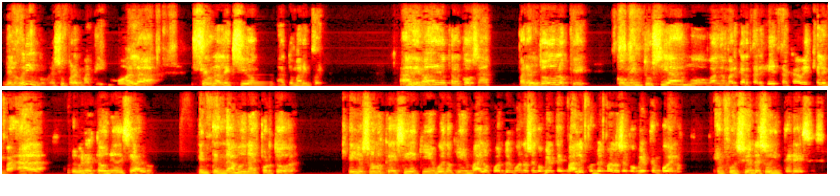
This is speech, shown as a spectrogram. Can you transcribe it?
de los gringos es su pragmatismo. Ojalá sea una lección a tomar en cuenta. Además de otra cosa, para todos los que con entusiasmo van a marcar tarjeta cada vez que la embajada del gobierno de Estados Unidos dice algo, entendamos de una vez por todas que ellos son los que deciden quién es bueno, quién es malo, cuándo el bueno se convierte en malo y cuándo el malo se convierte en bueno, en función de sus intereses,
